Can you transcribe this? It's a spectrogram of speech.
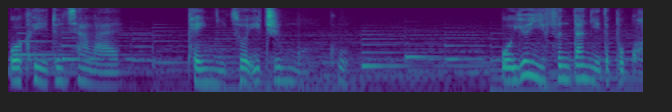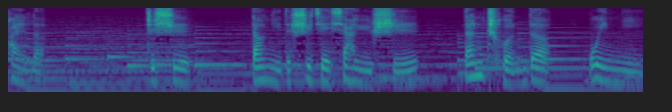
我可以蹲下来，陪你做一只蘑菇。我愿意分担你的不快乐，只是当你的世界下雨时，单纯的为你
